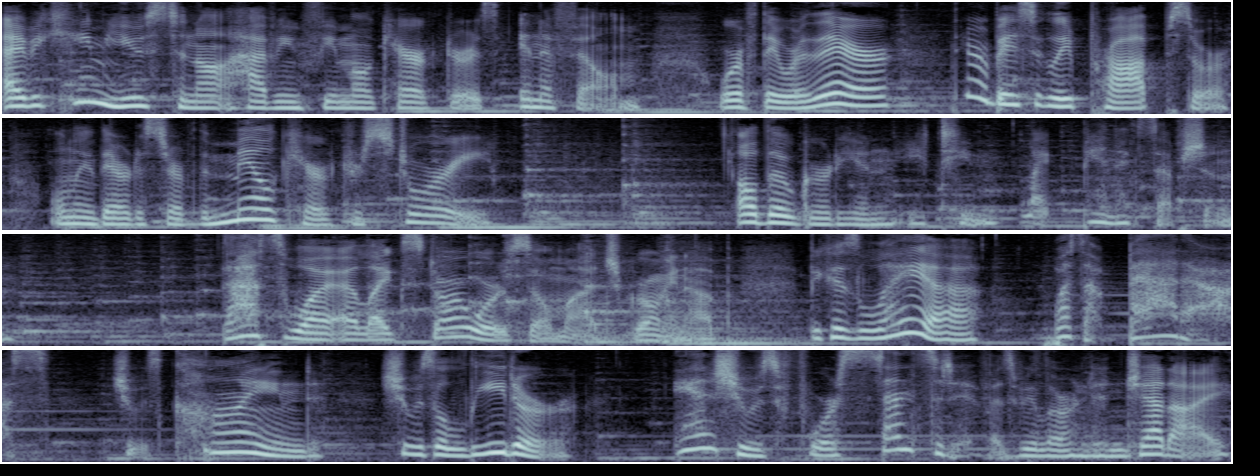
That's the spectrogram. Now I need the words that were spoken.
I became used to not having female characters in a film, or if they were there, they were basically props or only there to serve the male character's story. Although Gertie and E.T. might be an exception. That's why I like Star Wars so much growing up, because Leia was a badass. She was kind, she was a leader, and she was force sensitive, as we learned in Jedi.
